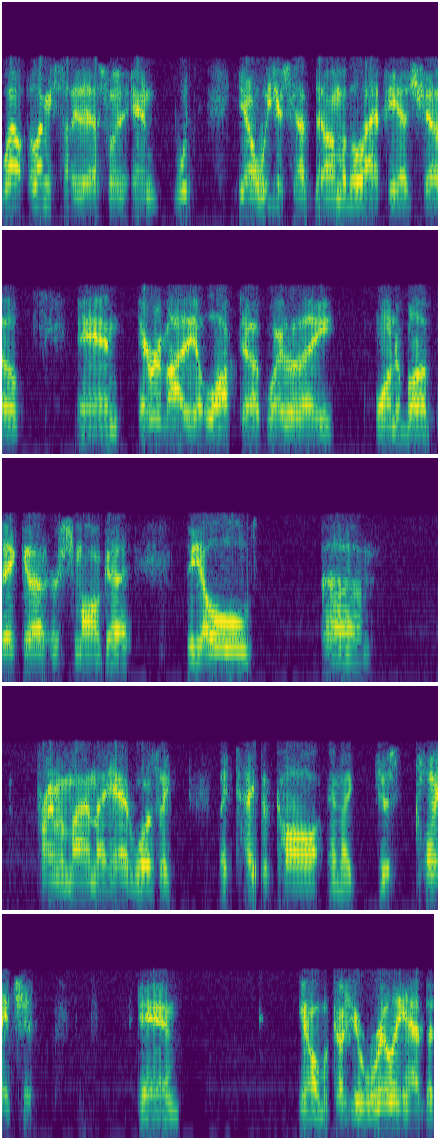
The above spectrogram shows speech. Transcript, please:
well, let me say this, and we, you know, we just got done with the Lafayette show, and everybody that walked up, whether they wanted to blow a big gut or small gut, the old um, frame of mind they had was they they take a call and they just clinch it, and you know because you really had to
